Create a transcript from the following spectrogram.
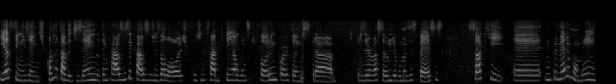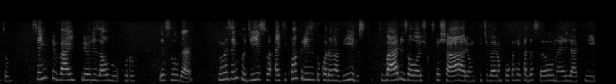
E assim, gente, como eu estava dizendo, tem casos e casos de zoológico, a gente sabe que tem alguns que foram importantes para preservação de algumas espécies, Só que, é, em primeiro momento, sempre vai priorizar o lucro desse lugar. E um exemplo disso é que com a crise do coronavírus, vários zoológicos fecharam, que tiveram pouca arrecadação, né, já que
